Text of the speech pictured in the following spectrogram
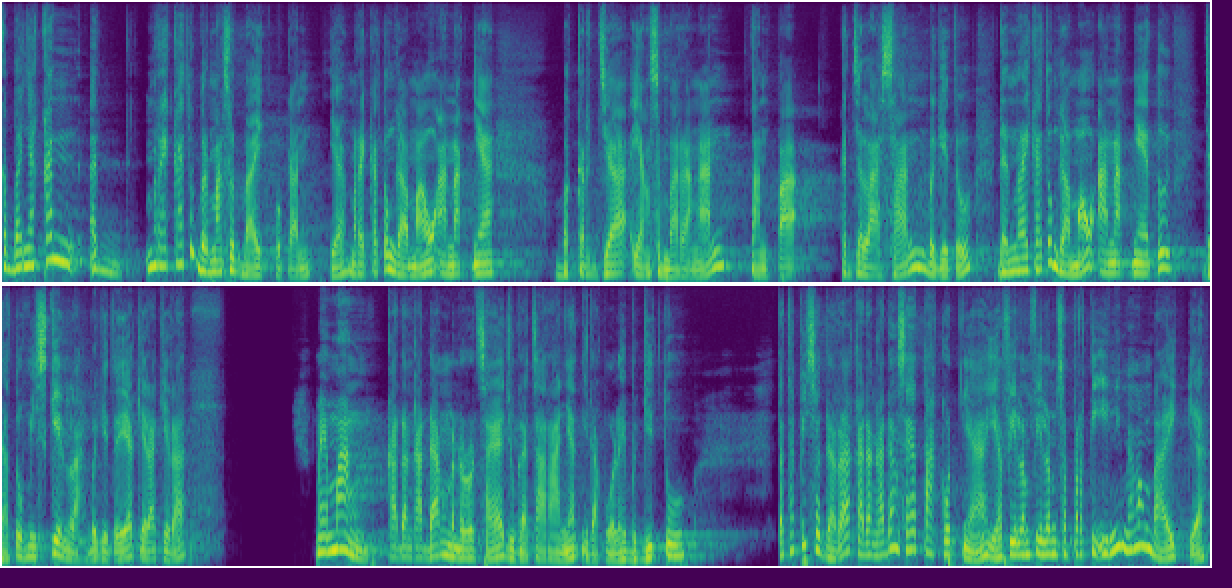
kebanyakan uh, mereka itu bermaksud baik bukan? Ya, mereka tuh nggak mau anaknya bekerja yang sembarangan tanpa kejelasan begitu, dan mereka tuh nggak mau anaknya itu jatuh miskin lah begitu ya kira-kira. Memang kadang-kadang menurut saya juga caranya tidak boleh begitu. Tetapi saudara kadang-kadang saya takutnya ya film-film seperti ini memang baik ya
